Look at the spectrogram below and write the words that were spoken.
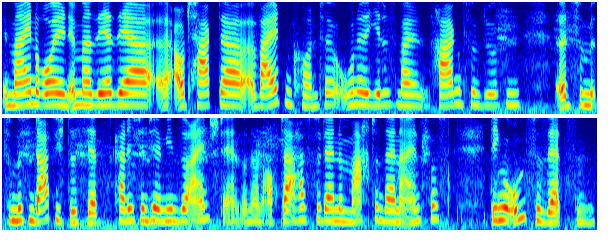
in meinen Rollen immer sehr, sehr äh, autark da walten konnte, ohne jedes Mal fragen zu dürfen, äh, zu, zu müssen, darf ich das jetzt? Kann ich den Termin so einstellen? Sondern auch da hast du deine Macht und deinen Einfluss, Dinge umzusetzen.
